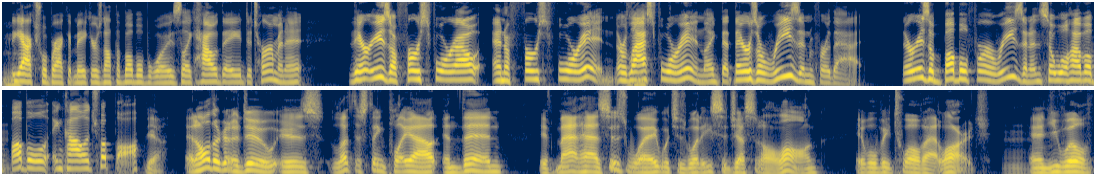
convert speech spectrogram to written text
the mm-hmm. actual bracket makers, not the bubble boys, like how they determine it. There is a first four out and a first four in or mm-hmm. last four in. Like that there's a reason for that. There is a bubble for a reason. And so we'll have a mm-hmm. bubble in college football. Yeah. And all they're going to do is let this thing play out. And then if Matt has his way, which is what he suggested all along, it will be 12 at large. Mm. And you will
